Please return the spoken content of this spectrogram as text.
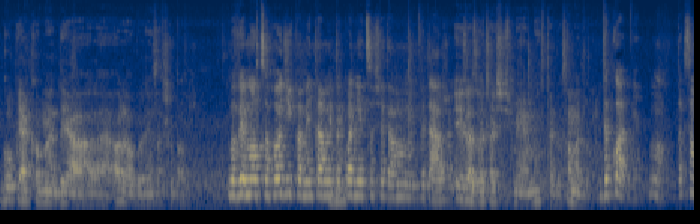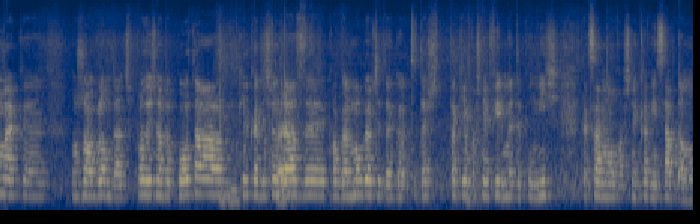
Głupia komedia, ale, ale ogólnie zawsze bawi. Bo wiemy o co chodzi, pamiętamy Mhm. dokładnie co się tam wydarzy. I zazwyczaj się śmiejemy z tego samego. Dokładnie. No, tak samo jak e, można oglądać Podejść na do płota kilkadziesiąt Tak. razy, Kogel Mogel, czy, tego, czy też takie właśnie filmy typu Miś, tak samo właśnie Kevin sam w domu.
